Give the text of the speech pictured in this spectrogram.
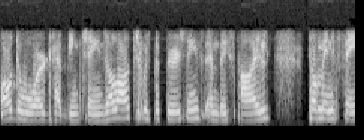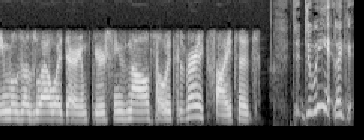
all the world have been changed a lot with the piercings and the style. So many famous as well are there in piercings now. So it's very excited. Do we like?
